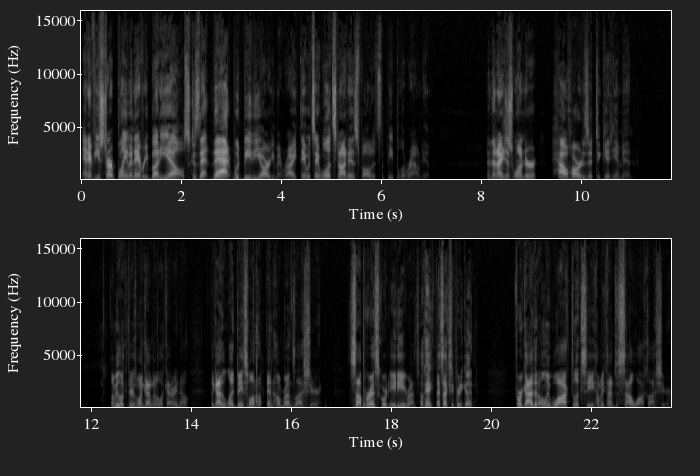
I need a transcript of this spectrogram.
And if you start blaming everybody else, because that that would be the argument, right? They would say, well, it's not his fault; it's the people around him. And then I just wonder, how hard is it to get him in? Let me look. There's one guy I'm going to look at right now. The guy that led baseball in, in home runs last year. Sal Perez scored 88 runs. Okay, that's actually pretty good for a guy that only walked. Let's see, how many times did Sal walk last year?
